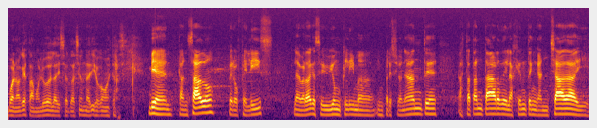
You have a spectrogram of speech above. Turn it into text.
Bueno, aquí estamos, luego de la disertación, Darío, ¿cómo estás? Bien, cansado, pero feliz. La verdad que se vivió un clima impresionante, hasta tan tarde, la gente enganchada y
